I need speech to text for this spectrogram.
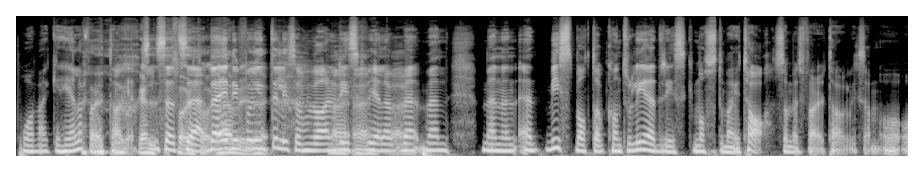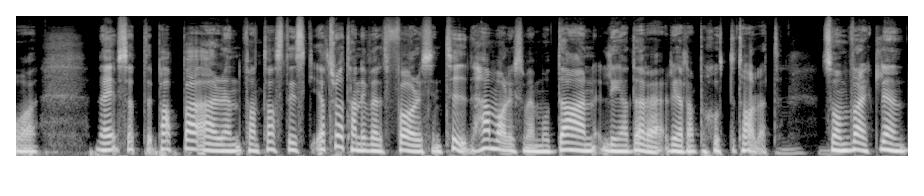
påverkar hela företaget. så att säga. Nej, det får inte liksom vara en risk för hela, men, men, men en, en viss mått av kontrollerad risk måste man ju ta som ett företag. Liksom. Och, och, nej, så pappa är en fantastisk, jag tror att han är väldigt före sin tid. Han var liksom en modern ledare redan på 70-talet mm. som verkligen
